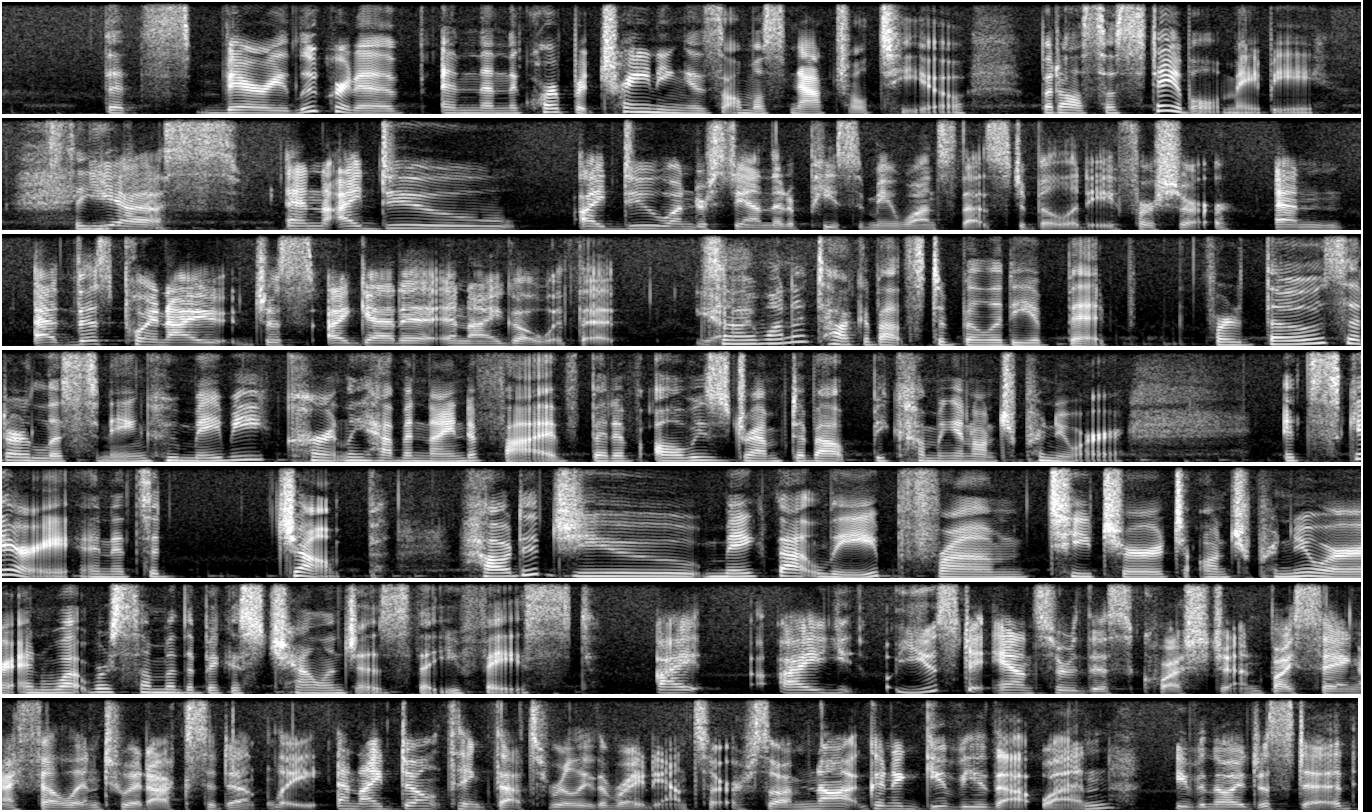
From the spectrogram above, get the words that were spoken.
that's very lucrative and then the corporate training is almost natural to you but also stable maybe. So yes. And i do i do understand that a piece of me wants that stability for sure. And at this point i just i get it and i go with it. Yeah. so i want to talk about stability a bit. For those that are listening who maybe currently have a nine to five but have always dreamt about becoming an entrepreneur it's scary and it's a jump how did you make that leap from teacher to entrepreneur, and what were some of the biggest challenges that you faced? I I used to answer this question by saying I fell into it accidentally, and I don't think that's really the right answer. So I'm not going to give you that one, even though I just did.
